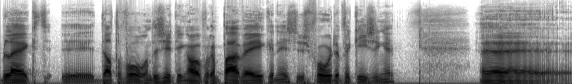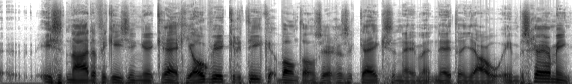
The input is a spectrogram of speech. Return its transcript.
blijkt uh, dat de volgende zitting over een paar weken is, dus voor de verkiezingen. Uh, is het na de verkiezingen, krijg je ook weer kritiek, want dan zeggen ze: kijk, ze nemen net aan jou in bescherming.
